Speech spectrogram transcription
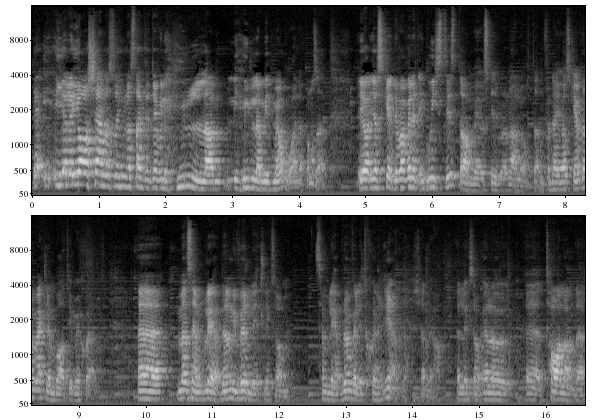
jag, eller jag kände så himla starkt att jag ville hylla, hylla mitt mående på något sätt. Jag, jag skrev, det var väldigt egoistiskt av mig att skriva den här låten. För jag skrev den verkligen bara till mig själv. Eh, men sen blev den ju väldigt liksom... Sen blev den väldigt generell kände jag. Eller, liksom, eller eh, talande.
